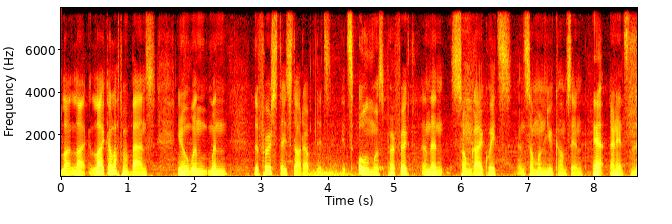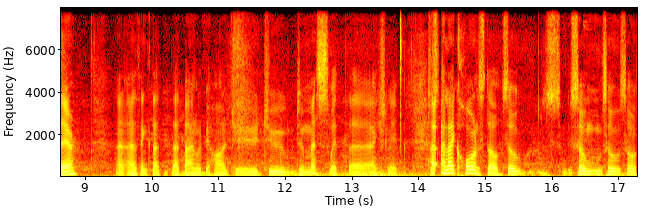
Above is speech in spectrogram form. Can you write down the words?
li- like like a lot of bands you know when when the first they start up it's it's almost perfect and then some guy quits and someone new comes in Yeah. and it's there. And I think that that band would be hard to to to mess with uh, actually. I, I like horns though, so so so so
